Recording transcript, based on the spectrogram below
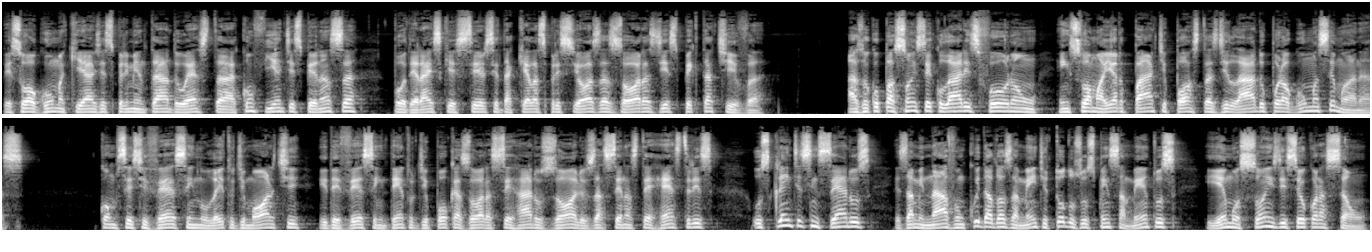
Pessoa alguma que haja experimentado esta confiante esperança poderá esquecer-se daquelas preciosas horas de expectativa. As ocupações seculares foram, em sua maior parte, postas de lado por algumas semanas. Como se estivessem no leito de morte e devessem dentro de poucas horas cerrar os olhos às cenas terrestres, os crentes sinceros examinavam cuidadosamente todos os pensamentos e emoções de seu coração.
